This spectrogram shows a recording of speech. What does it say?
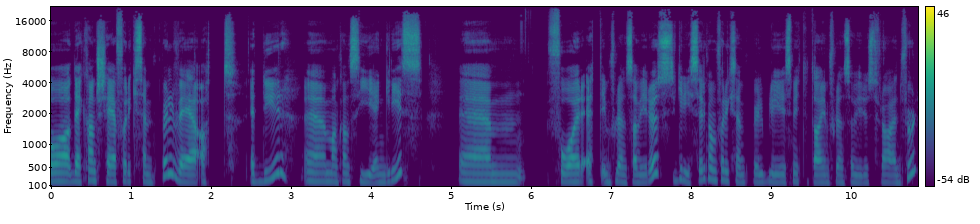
Og det kan skje for eksempel ved at et dyr, eh, man kan si en gris, eh, får et influensavirus. Griser kan for eksempel bli smittet av influensavirus fra en fugl.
